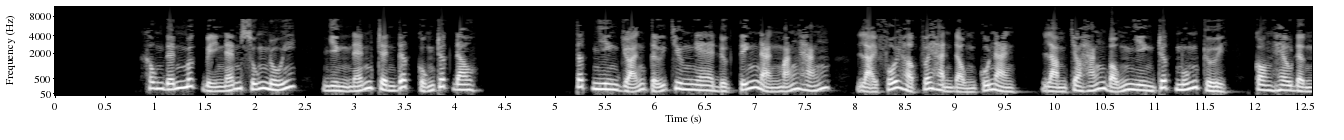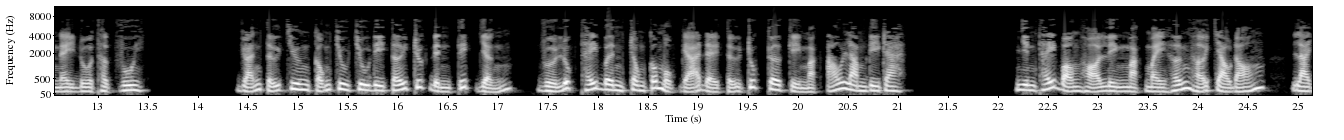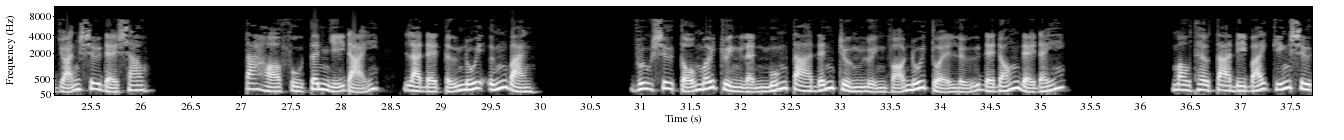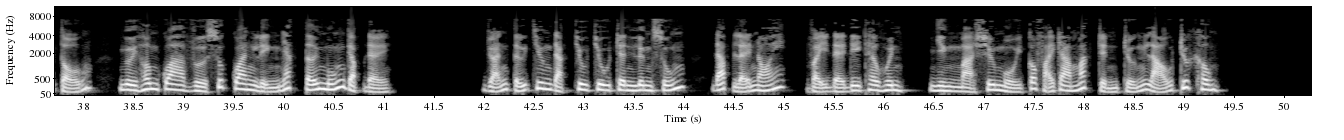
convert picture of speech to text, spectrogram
Không đến mức bị ném xuống núi, nhưng ném trên đất cũng rất đau. Tất nhiên Doãn Tử Chương nghe được tiếng nàng mắng hắn, lại phối hợp với hành động của nàng, làm cho hắn bỗng nhiên rất muốn cười, con heo đần này đùa thật vui. Doãn Tử Chương cổng chu chu đi tới trước đình tiếp dẫn, vừa lúc thấy bên trong có một gã đệ tử trúc cơ kỳ mặc áo lam đi ra. Nhìn thấy bọn họ liền mặt mày hớn hở chào đón, là Doãn Sư Đệ sao? Ta họ phù tên nhĩ đãi, là đệ tử núi ứng bàn. Vưu sư tổ mới truyền lệnh muốn ta đến trường luyện võ núi tuệ lữ để đón đệ đấy. Mau theo ta đi bái kiến sư tổ, người hôm qua vừa xuất quan liền nhắc tới muốn gặp đệ. Doãn tử chương đặt chu chu trên lưng xuống, đáp lễ nói, vậy đệ đi theo huynh, nhưng mà sư muội có phải ra mắt trịnh trưởng lão trước không?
